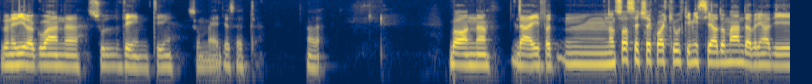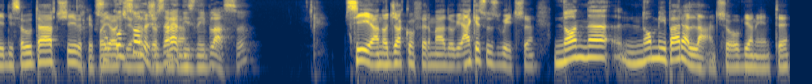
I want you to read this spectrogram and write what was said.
lunedì Rogue One sul 20 su Mediaset. Vabbè. Bon. Dai, fa... mm, non so se c'è qualche ultimissima domanda prima di, di salutarci. Perché poi su console ci sarà Disney Plus? Sì, hanno già confermato che anche su Switch. Non, non mi pare al lancio, ovviamente,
